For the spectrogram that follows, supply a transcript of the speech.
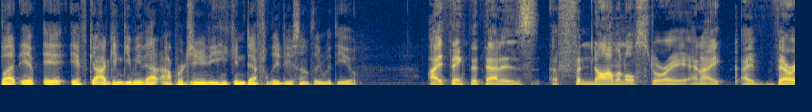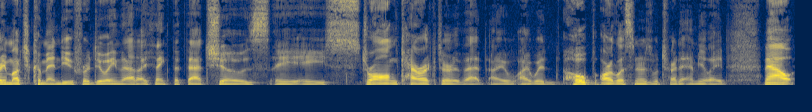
but if if, if God can give me that opportunity, He can definitely do something with you. I think that that is a phenomenal story, and I, I very much commend you for doing that. I think that that shows a, a strong character that I, I would hope our listeners would try to emulate. Now,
